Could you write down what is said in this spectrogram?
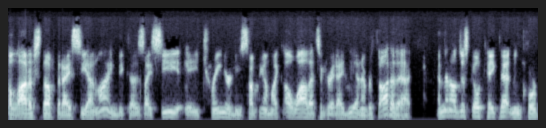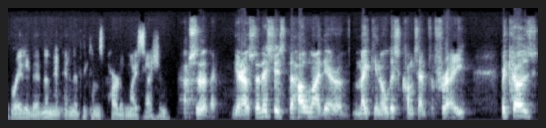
a lot of stuff that I see online because I see a trainer do something. I'm like, oh, wow, that's a great idea. I never thought of that and then I'll just go take that and incorporate it in, and, and it becomes part of my session. Absolutely. You know, so this is the whole idea of making all this content for free because,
